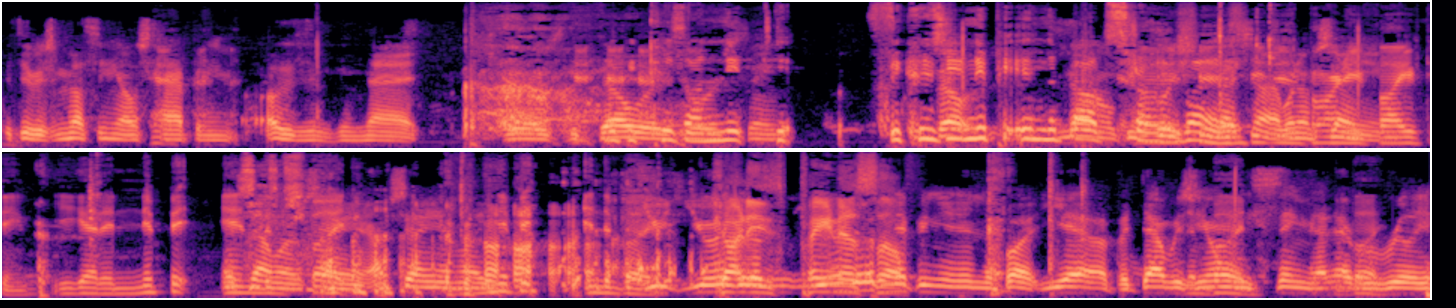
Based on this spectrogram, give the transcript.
but there was nothing else happening other than that. Whereas the Well, Bella because I George nipped thing, it. Because you Bell, nip it in the no, bud straight because away. that's She not just what I'm Barney saying. fifed him. You gotta nip it in That's the not what I'm saying. bud. I'm saying like Nip it in the bud. you you Cut ended his up you ended penis up off. nipping it in the butt, yeah, but that was The the only bud. thing that The ever bud. really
